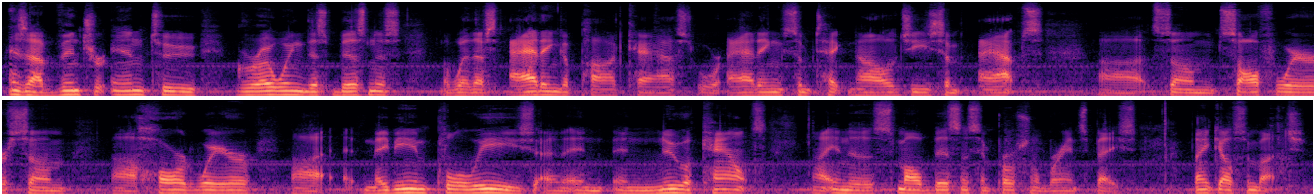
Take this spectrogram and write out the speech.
as I venture into growing this business, whether it's adding a podcast or adding some technology, some apps, uh, some software, some uh, hardware, uh, maybe employees and, and, and new accounts uh, in the small business and personal brand space. Thank y'all so much.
